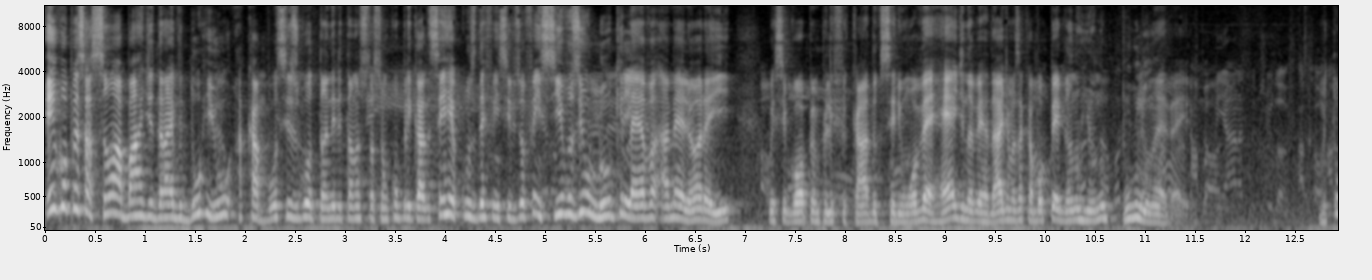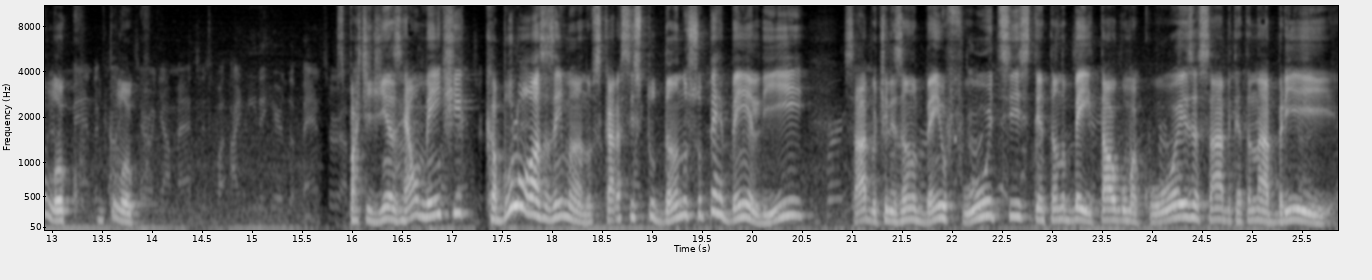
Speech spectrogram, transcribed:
Em compensação, a barra de drive do Ryu acabou se esgotando, ele tá numa situação complicada, sem recursos defensivos e ofensivos, e o Luke leva a melhor aí, com esse golpe amplificado, que seria um overhead, na verdade, mas acabou pegando o Ryu no pulo, né, velho? Muito louco, muito louco. As partidinhas realmente cabulosas, hein, mano? Os caras se estudando super bem ali, sabe? Utilizando bem o futs, tentando beitar alguma coisa, sabe? Tentando abrir,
